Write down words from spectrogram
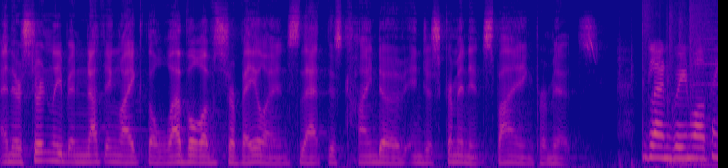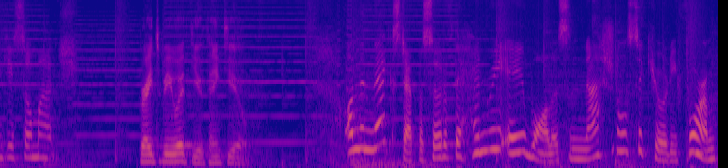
and there's certainly been nothing like the level of surveillance that this kind of indiscriminate spying permits. Glenn Greenwald, thank you so much. Great to be with you. Thank you. On the next episode of the Henry A. Wallace National Security Forum,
